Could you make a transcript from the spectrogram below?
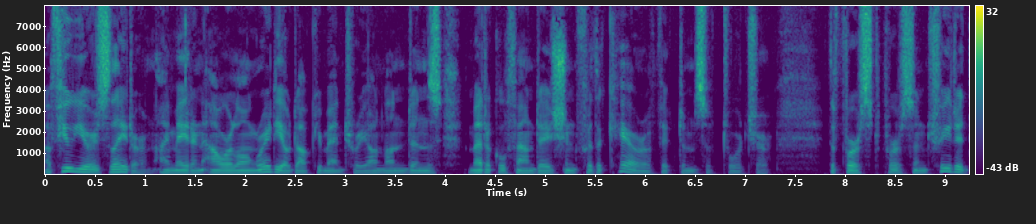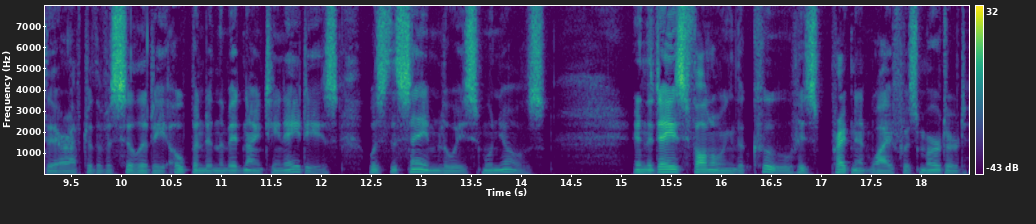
A few years later, I made an hour long radio documentary on London's Medical Foundation for the Care of Victims of Torture. The first person treated there after the facility opened in the mid 1980s was the same Luis Munoz. In the days following the coup, his pregnant wife was murdered,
